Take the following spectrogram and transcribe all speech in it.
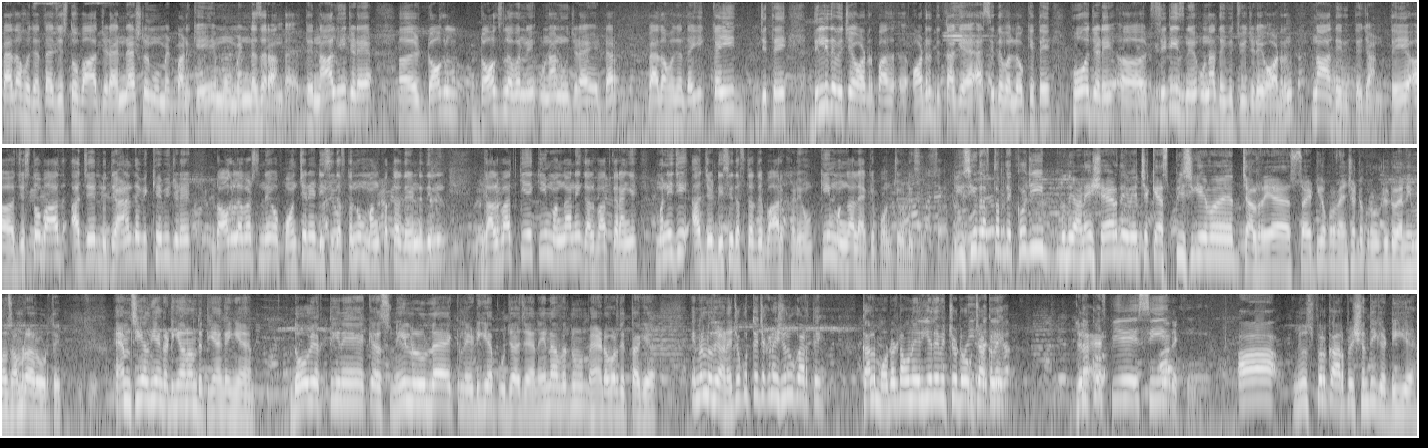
ਪੈਦਾ ਹੋ ਜਾਂਦਾ ਹੈ, ਜਿਸ ਤੋਂ ਬਾਅਦ ਜਿਹੜਾ ਨੈਸ਼ਨਲ ਮੂਵਮੈਂਟ ਬਣ ਕੇ ਇਹ ਮੂਵਮੈਂਟ ਨਜ਼ਰ ਆਉਂਦਾ ਹੈ। ਤੇ ਨਾਲ ਹੀ ਜਿਹੜੇ ਡੌਗ ਡੌਗਸ ਲਵਰ ਨੇ, ਉਹਨਾਂ ਨੂੰ ਜਿਹੜਾ ਇਹ ਡਰ ਪੈਦਾ ਹੋ ਜਾਂਦਾ ਹੈ ਕਿ ਕਈ ਜਿੱਥੇ ਦਿੱਲੀ ਦੇ ਵਿੱਚ ਆਰਡਰ ਆਰਡਰ ਦਿੱਤਾ ਗਿਆ ਹੈ ਐਸਸੀ ਦੇ ਵੱਲੋਂ ਕਿਤੇ ਹੋਰ ਜਿਹੜੇ ਸਿਟੀਜ਼ ਨੇ ਉਹਨਾਂ ਦੇ ਵਿੱਚ ਵੀ ਜਿਹੜੇ ਆਰਡਰ ਨਾ ਦੇ ਦਿੱਤੇ ਜਾਣ। ਤੇ ਜਿਸ ਤੋਂ ਬਾਅਦ ਅੱਜ ਲੁਧਿਆਣਾ ਦੇ ਵਿਖੇ ਵੀ ਜਿਹੜੇ ਡੌਗ ਲਵਰਸ ਨੇ ਉਹ ਪਹੁੰਚੇ ਨੇ ਡੀਸੀ ਦਫ਼ਤਰ ਨੂੰ ਮੰਗ ਪੱਤਰ ਦੇਣ ਦੇ ਲਈ। ਗੱਲਬਾਤ ਕੀ ਹੈ ਕੀ ਮੰਗਾਂ ਨੇ ਗੱਲਬਾਤ ਕਰਾਂਗੇ। ਮਨੀ ਜੀ ਅੱਜ ਡੀਸੀ ਦਫ਼ਤਰ ਦੇ ਬਾਹਰ ਖੜੇ ਹੋ। ਕੀ ਮੰਗਾਂ ਲੈ ਕੇ ਪਹੁੰਚੇ ਹੋ ਡੀਸੀ ਸਾਹਿਬ? ਡੀਸੀ ਦਫ਼ਤਰ ਦੇਖੋ ਜੀ ਲੁਧਿਆਣੇ ਸ਼ਹਿਰ ਦੇ ਵਿੱਚ ਇੱਕ ਐਸਪੀਸੀਏ ਚੱਲ ਰਿਹਾ ਹੈ society of prevention to cruelty to animals ਹਮੜਾ road ਤੇ। ਐਮਸੀਐਲ ਦੀਆਂ ਗੱਡੀਆਂ ਉਹਨਾਂ ਨੂੰ ਦਿੱਤੀਆਂ ਗਈਆਂ ਹੈ। ਦੋ ਵਿਅਕਤੀ ਨੇ ਇੱਕ ਸੁਨੀਲ ਨਰੂਲਾ ਹੈ ਇੱਕ ਲੇਡੀ ਹੈ ਪੂਜਾ ਜੈਨ ਇਹਨਾਂ ਨੂੰ ਹੈਂਡਓਵਰ ਦਿੱਤਾ ਗਿਆ। ਇਹਨਾਂ ਲੁਧਿਆਣੇ ਚੋਂ ਕੁੱਤੇ ਚੱਕਣੇ ਸ਼ੁਰੂ ਕਰਤੇ। ਕੱਲ ਮਾਡਲ ਟਾਊਨ ਏਰੀਆ ਦੇ ਵਿੱਚੋਂ ਡੋਗ ਚੱਕ ਲਏ। ਬਿਲਕੁਲ। ਐਸਪੀਏਸੀ ਆ ਦੇਖੋ। ਆ ਮਿਊਨਿਸਪਲ ਕਾਰਪੋਰੇਸ਼ਨ ਦੀ ਗੱਡੀ ਹੈ।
